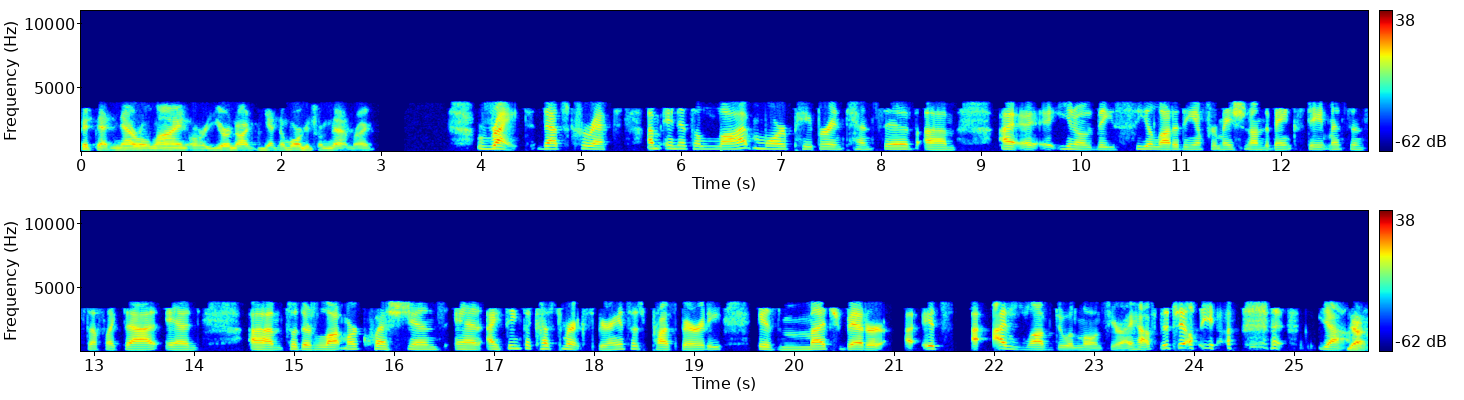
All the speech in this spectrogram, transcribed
fit that narrow line or you're not getting a mortgage from them, right? Right, that's correct. Um, and it's a lot more paper intensive. Um, I, I, you know, they see a lot of the information on the bank statements and stuff like that, and um, so there's a lot more questions. And I think the customer experience as Prosperity is much better. Uh, It's I, I love doing loans here. I have to tell you, yeah, Yeah.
